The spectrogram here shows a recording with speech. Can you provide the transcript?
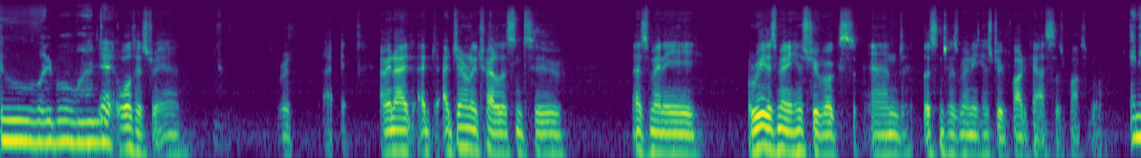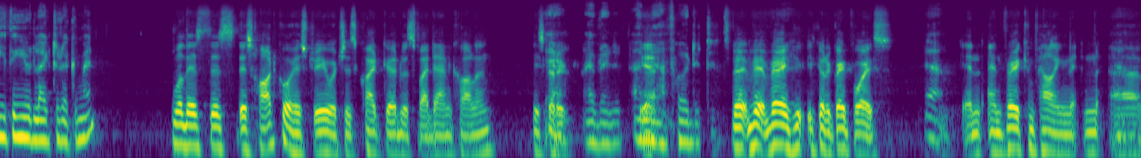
II, World War One. yeah, world history. Yeah. I, I mean, I, I, I generally try to listen to as many, read as many history books, and listen to as many history podcasts as possible. Anything you'd like to recommend? Well, there's this this hardcore history, which is quite good, with by Dan Carlin. He's got Yeah, a I've read it. I mean, yeah. I've heard it. it's very, very, very he's got a great voice Yeah. and and very compelling uh,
